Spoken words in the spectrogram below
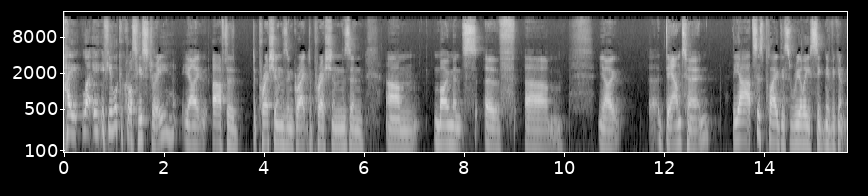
Hey, like if you look across history, you know, after depressions and great depressions and um, moments of, um, you know, downturn, the arts has played this really significant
